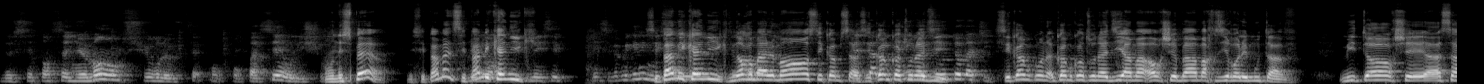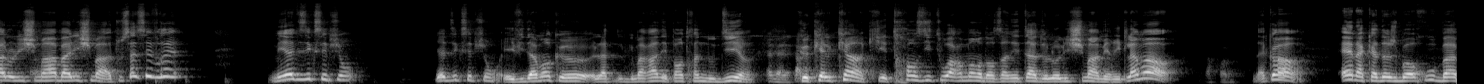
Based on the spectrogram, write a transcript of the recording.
de cet enseignement sur le fait pour, pour passer au lishma. On espère. Mais c'est pas mal, c'est pas Mais mécanique. C'est pas mécanique. C'est pas mécanique. Normalement, c'est comme ça. C'est pas comme quand on a dit. C'est comme, comme quand on a dit Amaor Sheba Marziro le Moutav. Mitor chez Asal Olishma Balishma. Tout ça, c'est vrai. Mais il y a des exceptions. Il y a des exceptions. Et évidemment que la Gemara n'est pas en train de nous dire Eh ben, que quelqu'un qui est transitoirement dans un état de l'Olishma mérite la mort. D'accord? En Akadosh Baruch ba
